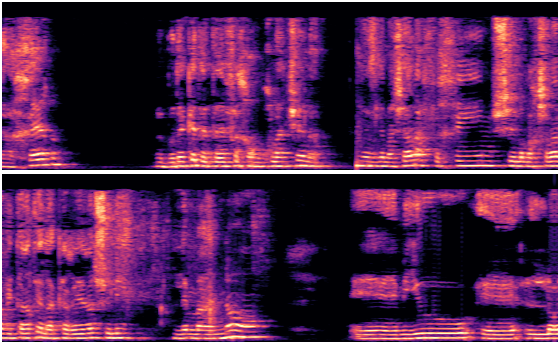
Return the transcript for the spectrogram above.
לאחר, ובודקת את ההפך המוחלט שלה. אז למשל ההפכים של המחשבה, ויתרתי על הקריירה שלי למענו, הם יהיו uh, לא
